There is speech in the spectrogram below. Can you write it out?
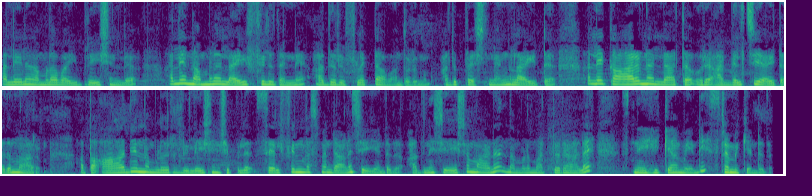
അല്ലെങ്കിൽ നമ്മളെ വൈബ്രേഷനിൽ അല്ലെങ്കിൽ നമ്മളെ ലൈഫിൽ തന്നെ അത് റിഫ്ലക്റ്റ് ആവാൻ തുടങ്ങും. അത് പ്രശ്നങ്ങളായിട്ട് അല്ലെങ്കിൽ കാരണമല്ലാത്ത ഒരു അകൽച്ചയായിട്ട് അത് മാറും. അപ്പോൾ ആദ്യം നമ്മളൊരു റിലേഷൻഷിപ്പിൽ സെൽഫ് ഇൻവെസ്റ്റ്മെന്റ് ആണ് ചെയ്യേണ്ടത്. അതിനുശേഷമാണ് നമ്മൾ മറ്റൊരാളെ സ്നേഹിക്കാൻ വേണ്ടി ശ്രമിക്കേണ്ടത്.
